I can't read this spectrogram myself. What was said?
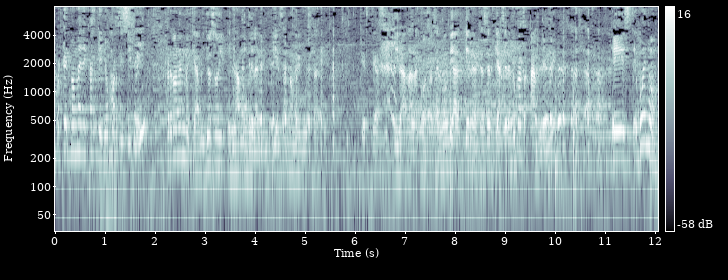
¿por qué no me dejas que yo participe? Perdónenme que yo soy el amo de la limpieza, no me gusta que, esté así tirada la cosa. Si algún día tienen que hacer qué hacer en su casa, háblenme. Este, bueno,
